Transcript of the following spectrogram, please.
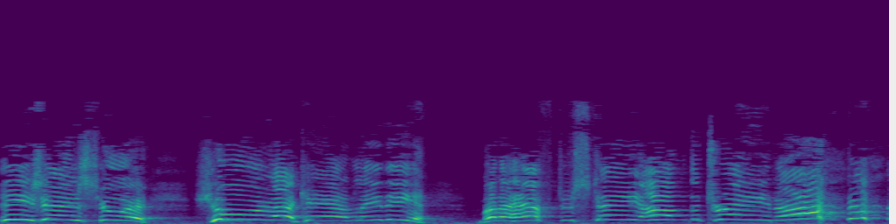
he says to her, Sure I can, lady, but I have to stay on the train.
